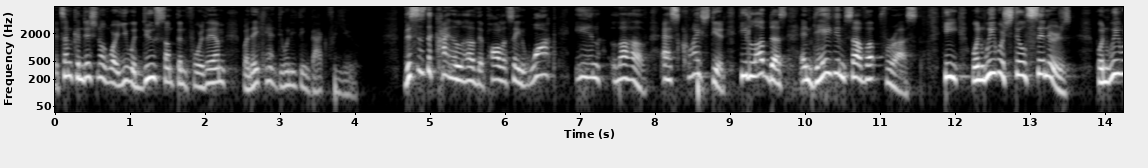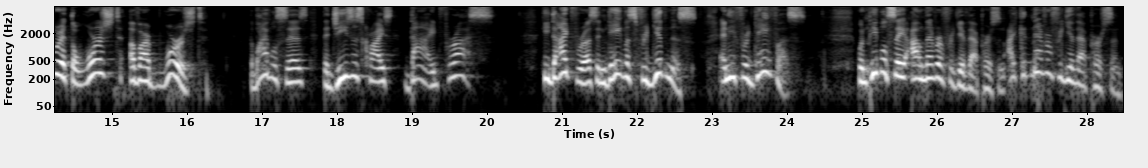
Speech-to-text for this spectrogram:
It's unconditional where you would do something for them when they can't do anything back for you. This is the kind of love that Paul is saying walk in love as Christ did. He loved us and gave himself up for us. He, when we were still sinners, when we were at the worst of our worst, the Bible says that Jesus Christ died for us. He died for us and gave us forgiveness, and He forgave us. When people say, I'll never forgive that person, I could never forgive that person.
